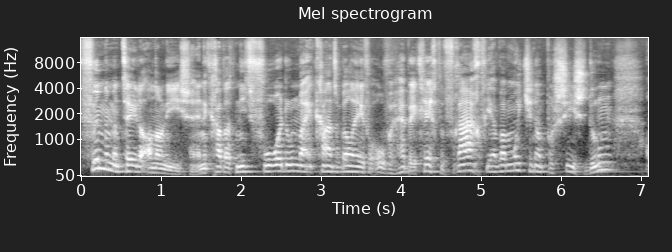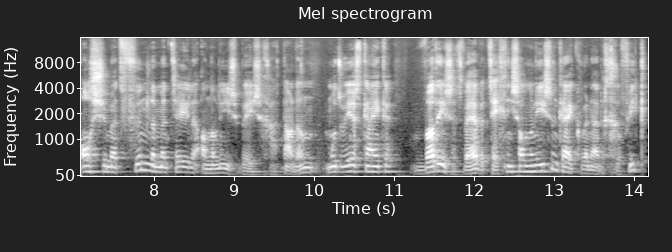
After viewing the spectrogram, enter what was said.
fundamentele analyse. En ik ga dat niet voordoen, maar ik ga het er wel even over hebben. Ik kreeg de vraag, ja, wat moet je nou precies doen als je met fundamentele analyse bezig gaat? Nou, dan moeten we eerst kijken, wat is het? We hebben technische analyse, dan kijken we naar de grafiek.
